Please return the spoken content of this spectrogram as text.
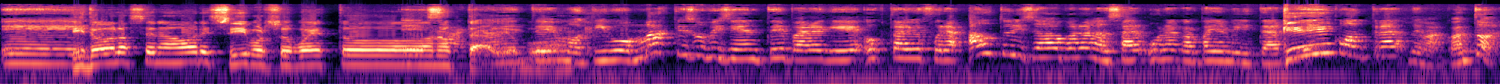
Eh, Y todos los senadores, sí, por supuesto, don Octavio. Exactamente, po. motivo más que suficiente para que Octavio fuera autorizado para lanzar una campaña militar ¿Qué? en contra de Marco Antonio.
